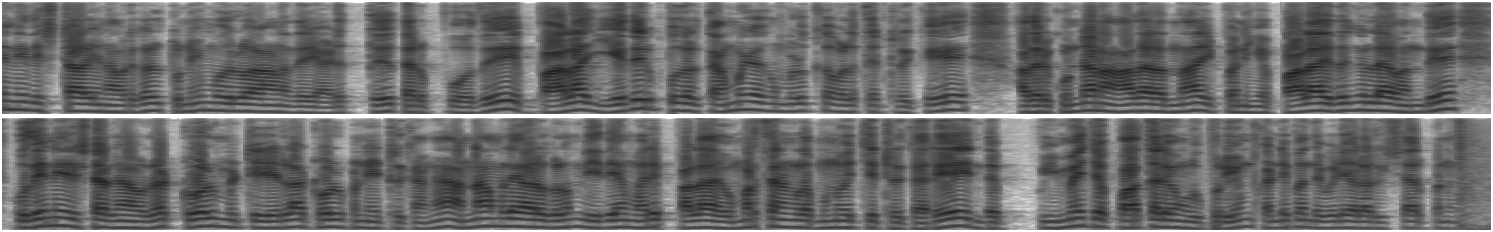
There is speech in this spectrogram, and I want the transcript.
உதயநிதி ஸ்டாலின் அவர்கள் துணை முதல்வரானதை அடுத்து தற்போது பல எதிர்ப்புகள் தமிழகம் முழுக்க வளர்த்துட்டு இருக்கு அதற்குண்டான ஆதாரம் தான் இப்போ நீங்கள் பல இதுங்களில் வந்து உதயநிதி ஸ்டாலின் அவர்களை ட்ரோல் மெட்டீரியலாக ட்ரோல் பண்ணிட்டு இருக்காங்க அண்ணாமலை அவர்களும் இதே மாதிரி பல விமர்சனங்களை முன் வச்சிட்டு இருக்காரு இந்த இமேஜை பார்த்தாலே உங்களுக்கு புரியும். கண்டிப்பாக இந்த வீடியோ எல்லாருக்கும் ஷேர் பண்ணுங்கள்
